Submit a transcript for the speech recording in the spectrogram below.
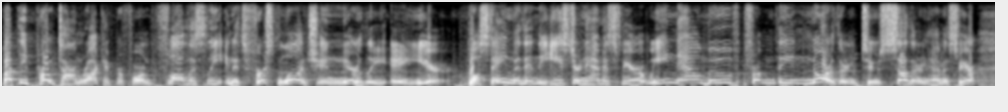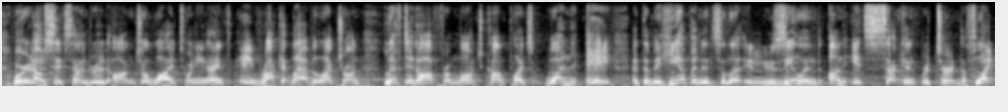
But the Proton rocket performed flawlessly in its first launch in nearly a year. While staying within the eastern hemisphere, we now move from the northern to southern hemisphere, where at 0600 on July 29th, a Rocket Lab Electron lifted off from Launch Complex 1A at the Mahia Peninsula in New Zealand on its second return to flight.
